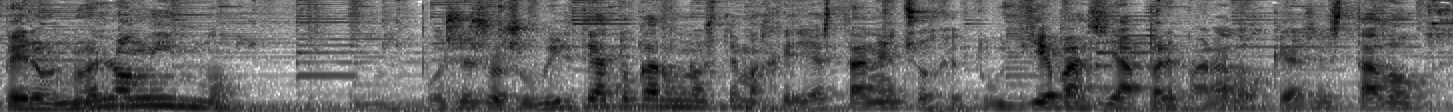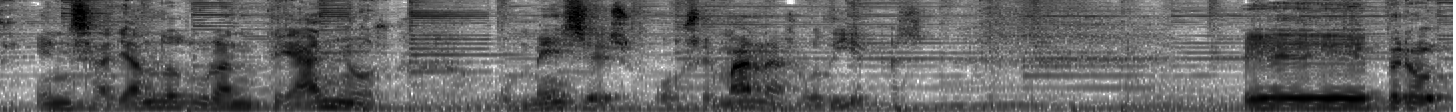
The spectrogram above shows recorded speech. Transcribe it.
pero no es lo mismo pues eso, subirte a tocar unos temas que ya están hechos, que tú llevas ya preparados, que has estado ensayando durante años, o meses, o semanas, o días. Eh, pero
